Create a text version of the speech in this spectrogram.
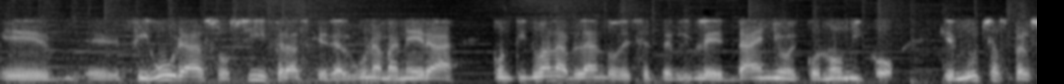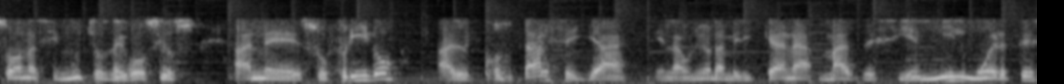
eh, eh, figuras o cifras que de alguna manera continúan hablando de ese terrible daño económico que muchas personas y muchos negocios han sufrido al contarse ya en la Unión Americana más de 100 mil muertes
